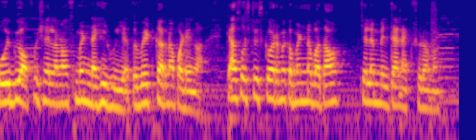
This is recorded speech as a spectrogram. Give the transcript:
कोई भी ऑफिशियल अनाउंसमेंट नहीं हुई है तो वेट करना पड़ेगा। क्या सोचते हो इसके बारे में? कमेंट में बताओ। चले मिलते हैं नेक्स्ट वीडियो में।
